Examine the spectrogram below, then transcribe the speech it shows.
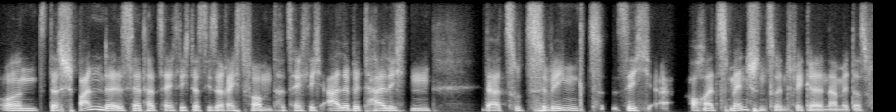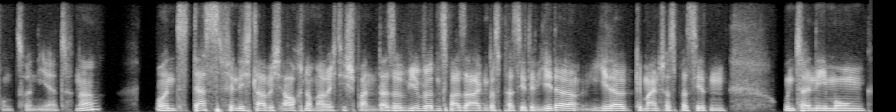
Und das Spannende ist ja tatsächlich, dass diese Rechtsform tatsächlich alle Beteiligten dazu zwingt, sich auch als Menschen zu entwickeln, damit das funktioniert. Ne? Und das finde ich, glaube ich, auch nochmal richtig spannend. Also wir würden zwar sagen, das passiert in jeder, jeder gemeinschaftsbasierten Unternehmung.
